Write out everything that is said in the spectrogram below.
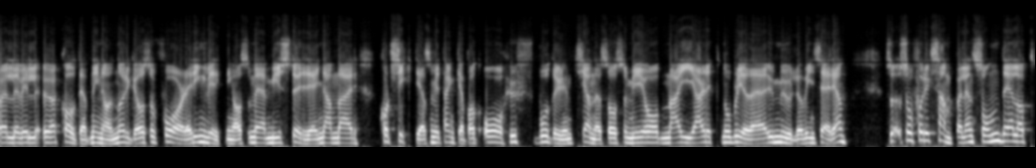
Det vil øke kvaliteten innad i Norge, og så får det ringvirkninger som er mye større enn de der kortsiktige som vi tenker på at å huff, Bodø-Glimt tjener så så mye, og nei, hjelp, nå blir det umulig å vinne serien. Så, så f.eks. en sånn del at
